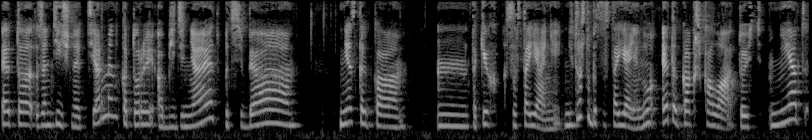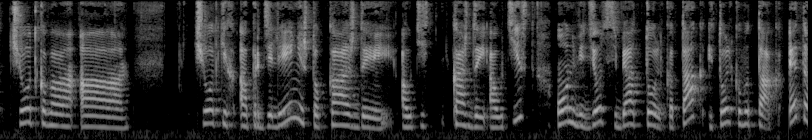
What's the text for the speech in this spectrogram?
это зонтичный термин, который объединяет под себя несколько таких состояний. Не то чтобы состояние, но это как шкала. То есть нет четкого а, четких определений, что каждый аутист каждый аутист, он ведет себя только так и только вот так. Это,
